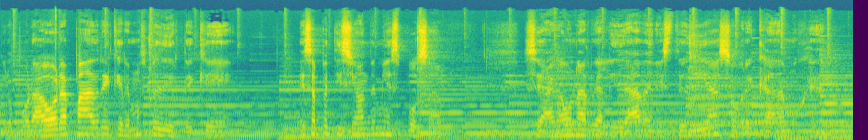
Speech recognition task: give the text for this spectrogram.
Pero por ahora, Padre, queremos pedirte que esa petición de mi esposa se haga una realidad en este día sobre cada mujer.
